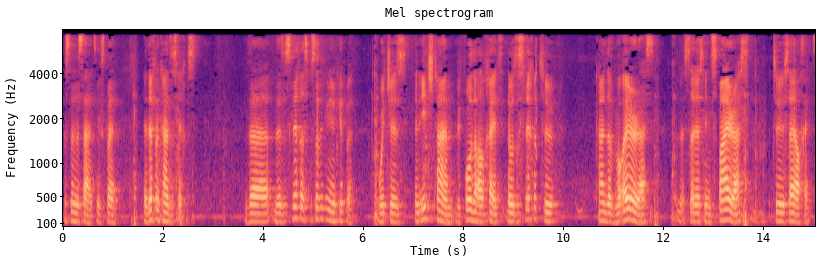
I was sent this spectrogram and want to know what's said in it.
This is an aside to explain. There are different kinds of slichas. The, there's a slicha specifically in Yom Kippur, which is in each time before the Al Chait, there was a slicha to kind of mu'ayr us, so to inspire us to say Al Chait.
